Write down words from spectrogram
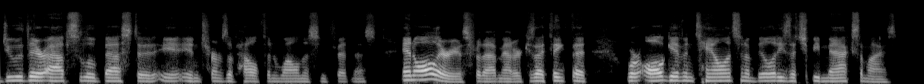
do their absolute best in, terms of health and wellness and fitness, and all areas for that matter. Because I think that we're all given talents and abilities that should be maximized,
